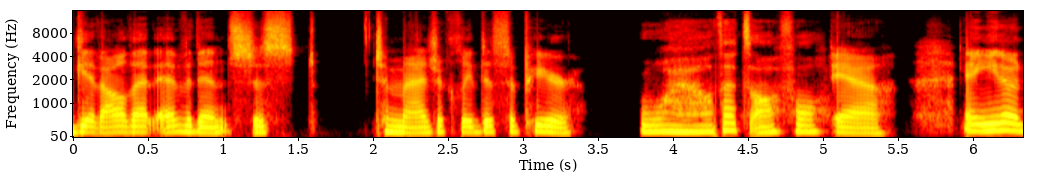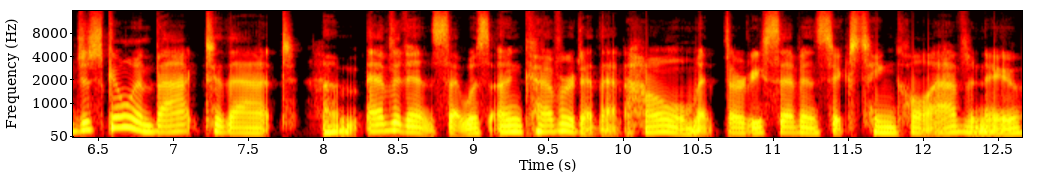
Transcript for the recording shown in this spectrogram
get all that evidence just to magically disappear. Wow, that's awful. Yeah. And, you know, just going back to that um, evidence that was uncovered at that home at 3716 Cole Avenue,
